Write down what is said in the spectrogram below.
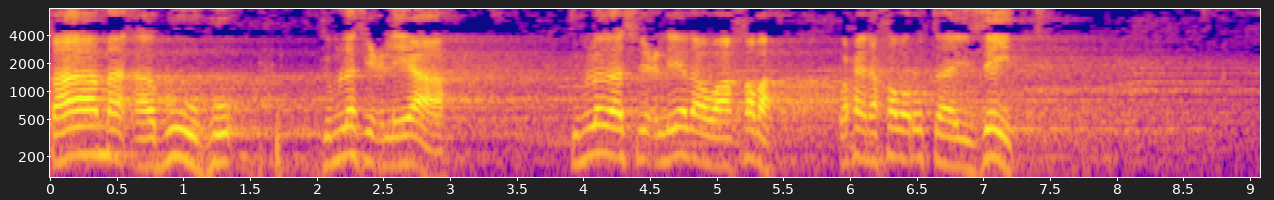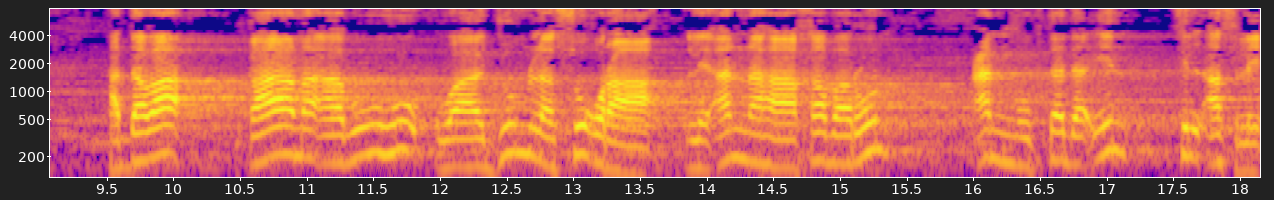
qaama abuuhu. Jumlo ficliye ah. Jumladaas ficliyada waa khabar waxayna khabar u tahay zayd haddaba qaama abuuhu waa jumla suqraa liأnnahaa khabarun can mubtada'in fi اlasli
